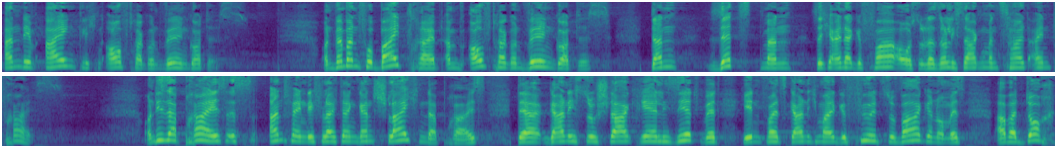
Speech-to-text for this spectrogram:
an dem eigentlichen Auftrag und Willen Gottes. Und wenn man vorbeitreibt am Auftrag und Willen Gottes, dann setzt man sich einer Gefahr aus oder soll ich sagen, man zahlt einen Preis. Und dieser Preis ist anfänglich vielleicht ein ganz schleichender Preis, der gar nicht so stark realisiert wird, jedenfalls gar nicht mal gefühlt so wahrgenommen ist, aber doch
